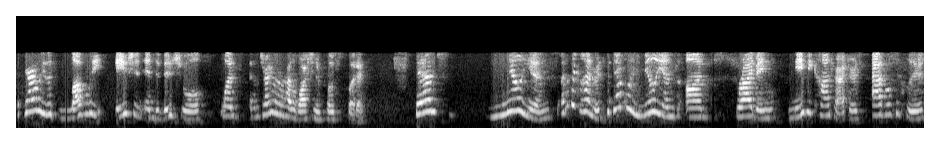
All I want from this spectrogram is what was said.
Apparently, this lovely Asian individual was, and I'm trying to remember how the Washington Post put it, spent millions, I don't think hundreds, but definitely millions on bribing Navy contractors, admirals included,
